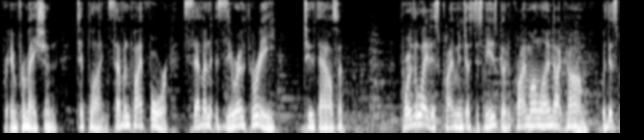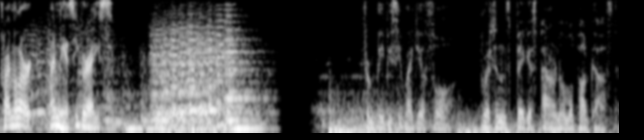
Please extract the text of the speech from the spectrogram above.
for information. Tip line 754 703 2000. For the latest crime and justice news, go to crimeonline.com. With this crime alert, I'm Nancy Grace. From BBC Radio 4, Britain's biggest paranormal podcast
